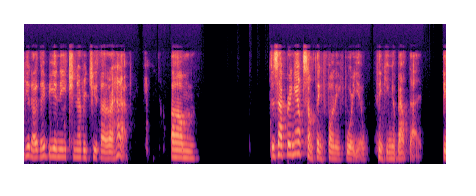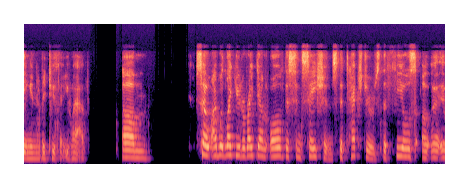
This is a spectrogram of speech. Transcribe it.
you know, they'd be in each and every tooth that I have. Um, does that bring out something funny for you, thinking about that, being in every tooth that you have? Um, so I would like you to write down all of the sensations, the textures, the feels, uh, uh,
